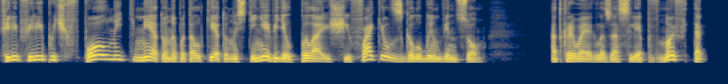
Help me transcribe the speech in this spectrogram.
Филипп Филиппович в полной тьме то на потолке, то на стене видел пылающий факел с голубым венцом. Открывая глаза, слеп вновь, так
